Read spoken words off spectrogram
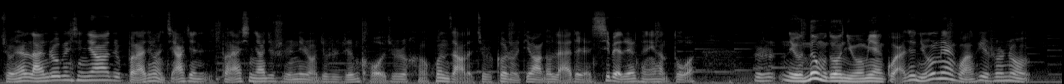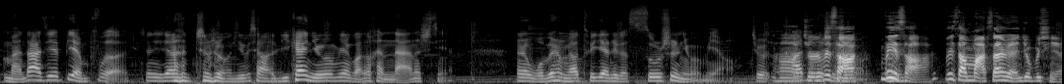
首先兰州跟新疆就本来就很近，而且本来新疆就是那种就是人口就是很混杂的，就是各种地方都来的人，西北的人肯定很多，就是有那么多牛肉面馆，就牛肉面馆可以说是那种满大街遍布的，就你像这种你们想离开牛肉面馆都很难的事情。但是我为什么要推荐这个苏式牛肉面啊？就是它啊，就是为啥种？为啥？为啥马三元就不行？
